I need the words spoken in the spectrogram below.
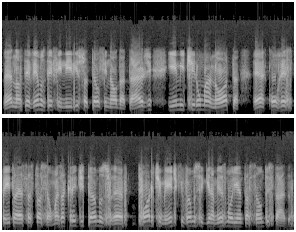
Né? Nós devemos definir isso até o final da tarde e emitir uma nota é, com respeito a essa situação. Mas acreditamos é, fortemente que vamos seguir a mesma orientação do Estado.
